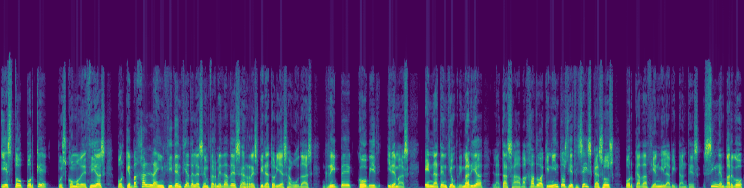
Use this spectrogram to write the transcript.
¿Y esto por qué? Pues como decías, porque baja la incidencia de las enfermedades respiratorias agudas, gripe, COVID y demás. En atención primaria, la tasa ha bajado a 516 casos por cada 100.000 habitantes. Sin embargo,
